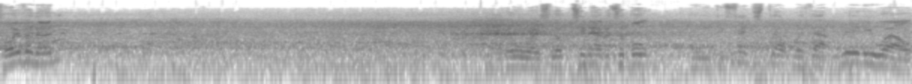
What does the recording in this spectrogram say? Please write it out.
Toivonen. That always looked inevitable. The defence dealt with that really well.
